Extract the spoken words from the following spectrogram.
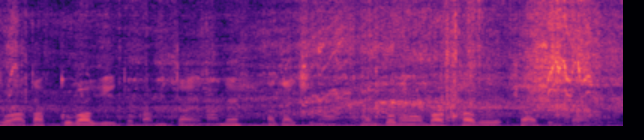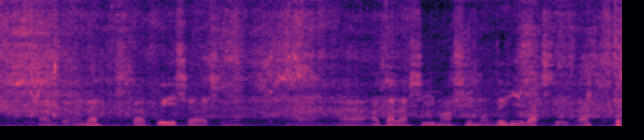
そアタックバギーとかみたいなね形の本当のバスタブシャーシみたいななんていうのね四角いシャーシの新しいマシンもぜひ出していただきたい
